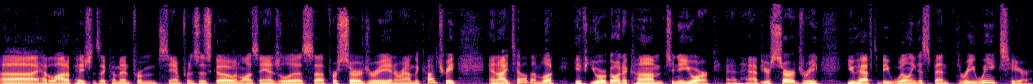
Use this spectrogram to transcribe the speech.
Uh, I have a lot of patients that come in from San Francisco and Los Angeles uh, for surgery and around the country. And I tell them, look, if you're going to come to New York and have your surgery, you have to be willing to spend three weeks here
